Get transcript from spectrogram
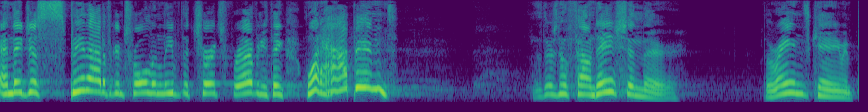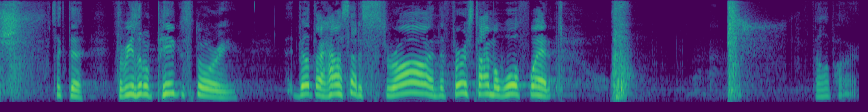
and they just spin out of control and leave the church forever. And you think, what happened? There's no foundation there. The rains came, and phew, it's like the three little pigs story. They built their house out of straw, and the first time a wolf went, fell apart.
